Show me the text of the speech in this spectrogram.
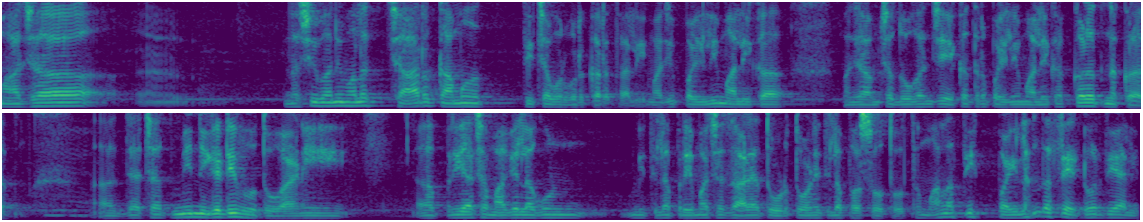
माझ्या नशिबाने मला चार कामं तिच्याबरोबर करता आली. माझी पहिली मालिका म्हणजे आमच्या दोघांची एकत्र पहिली मालिका कळत न कळत ज्याच्यात मी निगेटिव्ह होतो आणि प्रियाच्या मागे लागून मी तिला प्रेमाच्या जाळ्या तोडतो आणि तिला फसवतो. तर मला ती पहिल्यांदा सेटवरती आली.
